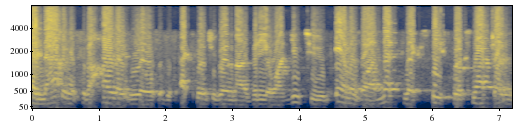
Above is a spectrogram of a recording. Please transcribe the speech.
and mapping it to the highlight reels of this exponentially growing amount of video on YouTube, Amazon, Netflix, Facebook, Snapchat,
